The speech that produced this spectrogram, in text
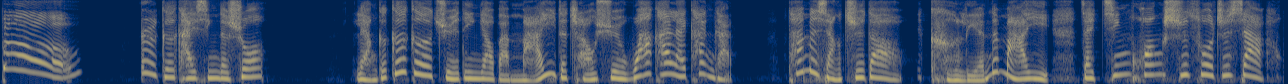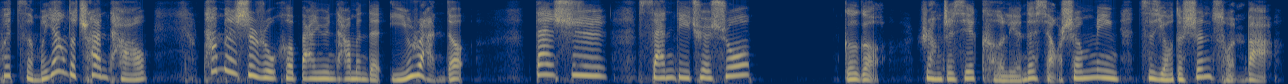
暴。二哥开心地说：“两个哥哥决定要把蚂蚁的巢穴挖开来看看。”他们想知道可怜的蚂蚁在惊慌失措之下会怎么样的窜逃？他们是如何搬运他们的蚁卵的？但是三弟却说：“哥哥，让这些可怜的小生命自由的生存吧。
